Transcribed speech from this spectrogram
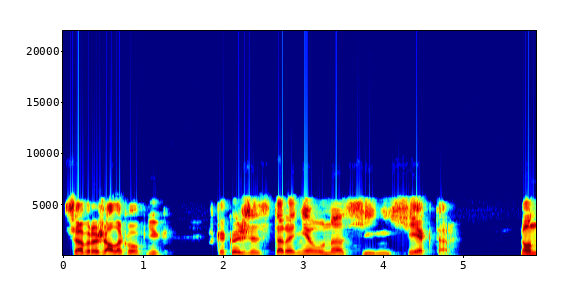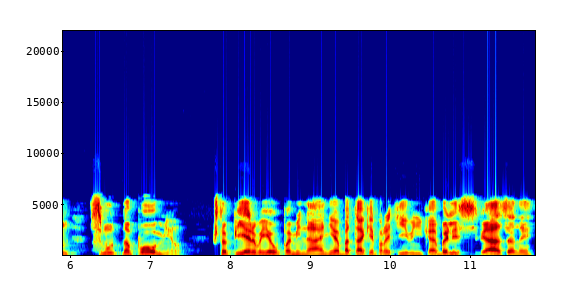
соображал окопник, в какой же стороне у нас синий сектор? Он смутно помнил, что первые упоминания об атаке противника были связаны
